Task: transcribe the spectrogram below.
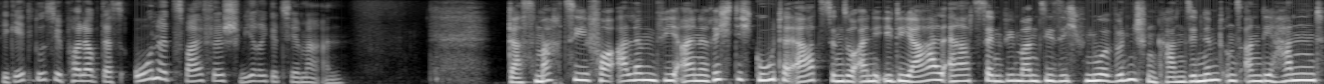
Wie geht Lucy Pollock das ohne Zweifel schwierige Thema an? Das macht sie vor allem wie eine richtig gute Ärztin, so eine Idealärztin, wie man sie sich nur wünschen kann. Sie nimmt uns an die Hand,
